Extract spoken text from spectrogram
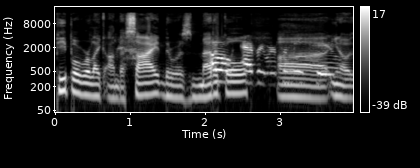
people were like on the side. There was medical, oh, everywhere for uh, you know,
